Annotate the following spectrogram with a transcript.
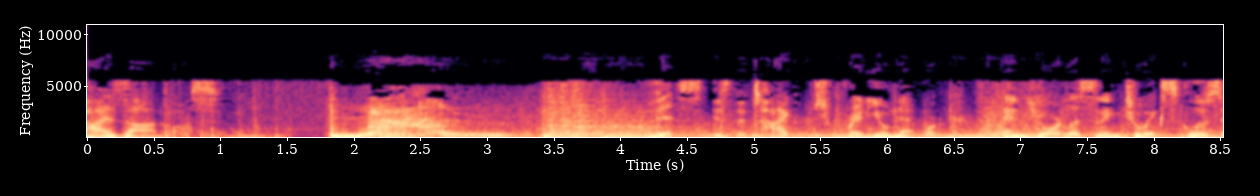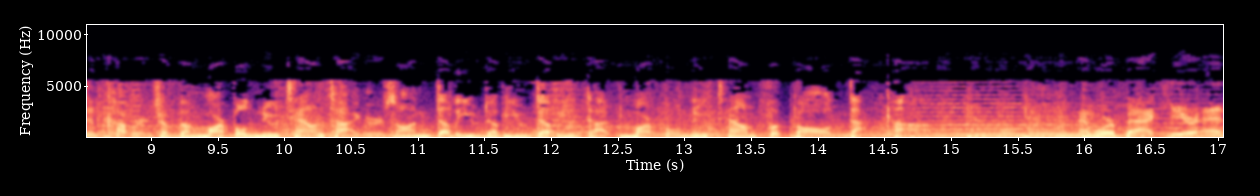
Paisanos. This is the Tigers Radio Network, and you're listening to exclusive coverage of the Marple Newtown Tigers on www.marplenewtownfootball.com. And we're back here at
